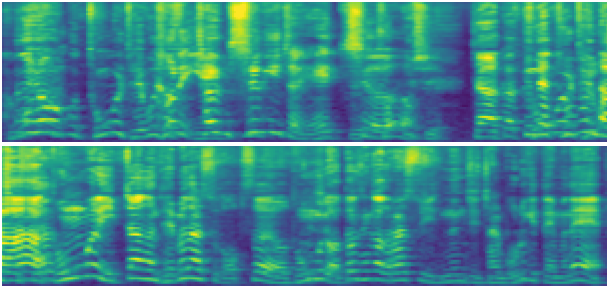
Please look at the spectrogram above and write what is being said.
근데 그거는- 형뭐 동물? 그거는 예측이죠 예측. 척구 씨. 자, 그러니까 근데 동물 두분다 대보셨어요? 동물의 입장은 대변할 수가 없어요. 동물이 어떤 생각을 할 수 있는지 잘 모르기 때문에.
